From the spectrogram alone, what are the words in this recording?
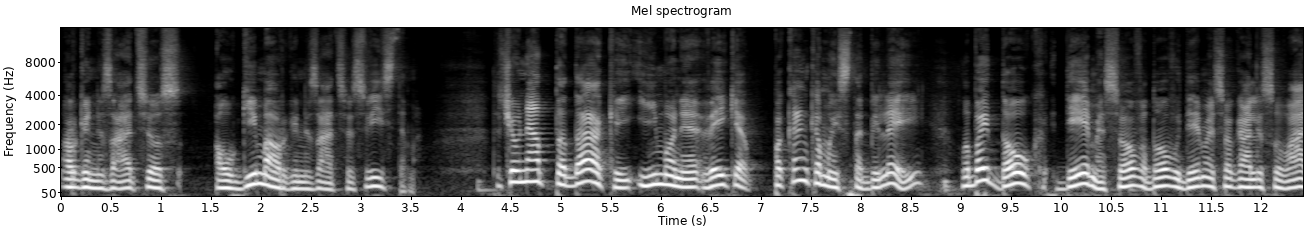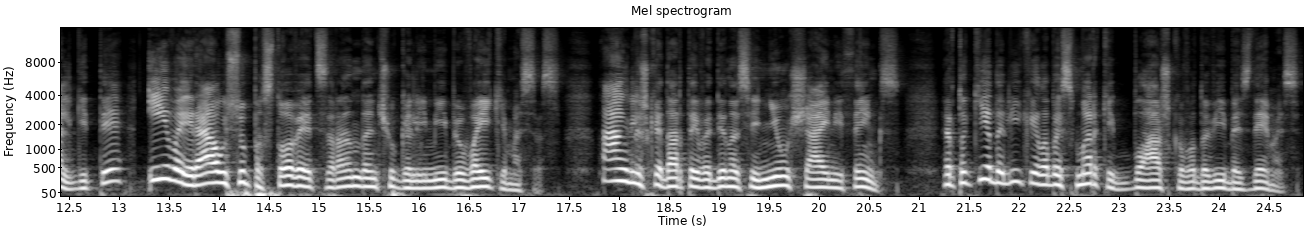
organizacijos augimą, organizacijos vystymą. Tačiau net tada, kai įmonė veikia pakankamai stabiliai, labai daug dėmesio, vadovų dėmesio gali suvalgyti įvairiausių pastoviai atsirandančių galimybių vaikymasis. Angliškai dar tai vadinasi New Shiny Things. Ir tokie dalykai labai smarkiai blaško vadovybės dėmesį.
